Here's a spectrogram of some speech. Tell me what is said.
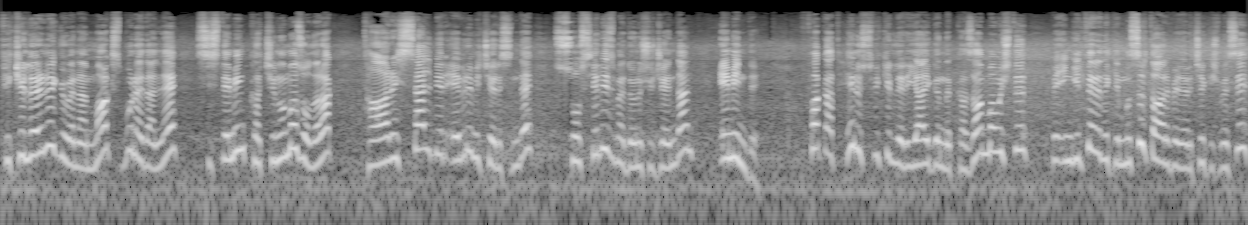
Fikirlerine güvenen Marx bu nedenle sistemin kaçınılmaz olarak tarihsel bir evrim içerisinde sosyalizme dönüşeceğinden emindi. Fakat henüz fikirleri yaygınlık kazanmamıştı ve İngiltere'deki Mısır tarifeleri çekişmesi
